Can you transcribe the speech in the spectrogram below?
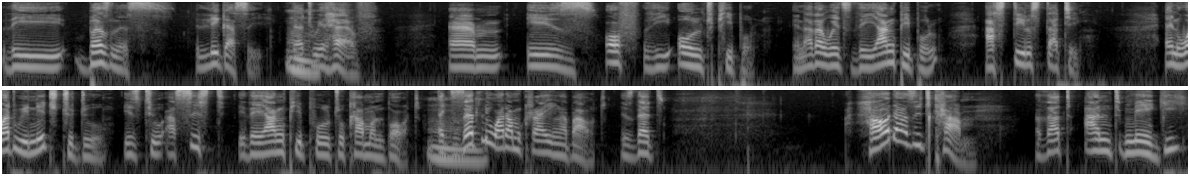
the business legacy that Mm. we have um, is of the old people. In other words, the young people are still starting. And what we need to do is to assist the young people to come on board. Mm. Exactly what I'm crying about is that how does it come that Aunt Maggie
